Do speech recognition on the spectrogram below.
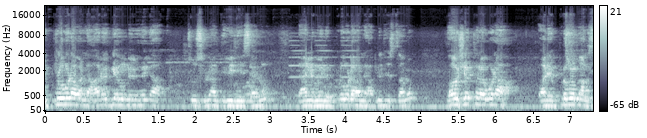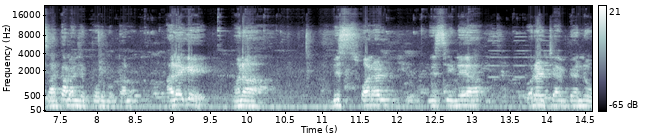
ఎప్పుడు కూడా వాళ్ళ ఆరోగ్యం ఉండే విధంగా చూసుకున్నా తెలియజేశారు. దాన్ని మేము ఎప్పుడు కూడా వాళ్ళని అభినందిస్తాను. భవిష్యత్తులో కూడా వారు ఎప్పుడు కూడా మాకు సహకారం చెప్పి కోరుకుంటాను. అలాగే మన Miss World Miss India World ఛాంపియన్లు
